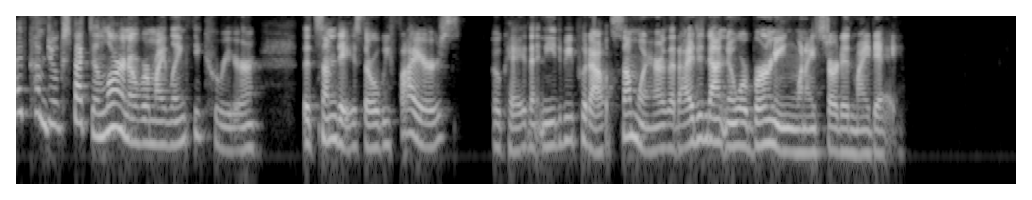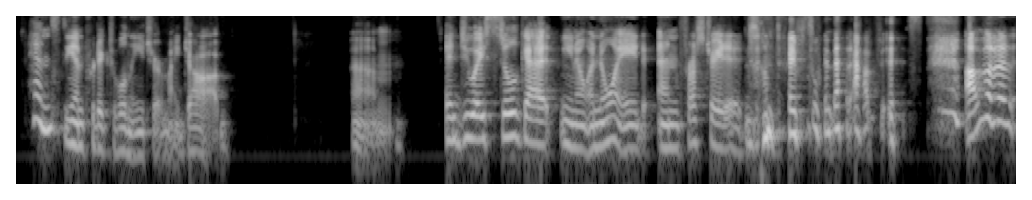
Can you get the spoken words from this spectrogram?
I've come to expect and learn over my lengthy career that some days there will be fires, okay, that need to be put out somewhere that I did not know were burning when I started my day. Hence the unpredictable nature of my job. Um, and do I still get, you know, annoyed and frustrated sometimes when that happens? I'm gonna,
